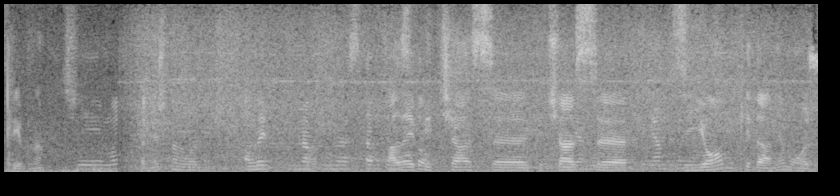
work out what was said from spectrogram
Потрібно. Чи ми... Звісно, можна. Але на, на ставити Але на стоп. під час, е, під час е, зйомки да, не можу.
